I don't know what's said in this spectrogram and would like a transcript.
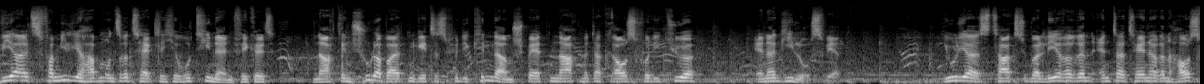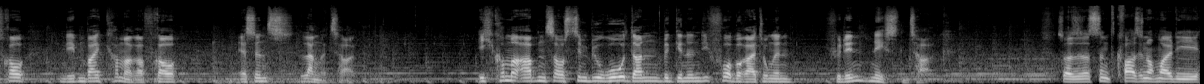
Wir als Familie haben unsere tägliche Routine entwickelt. Nach den Schularbeiten geht es für die Kinder am späten Nachmittag raus vor die Tür, energielos werden. Julia ist tagsüber Lehrerin, Entertainerin, Hausfrau, nebenbei Kamerafrau. Es sind lange Tage. Ich komme abends aus dem Büro, dann beginnen die Vorbereitungen für den nächsten Tag. So, also das sind quasi nochmal die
